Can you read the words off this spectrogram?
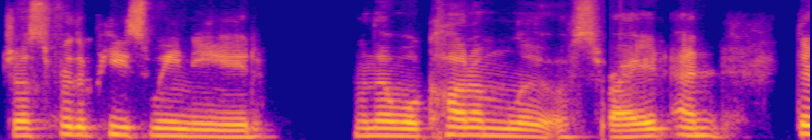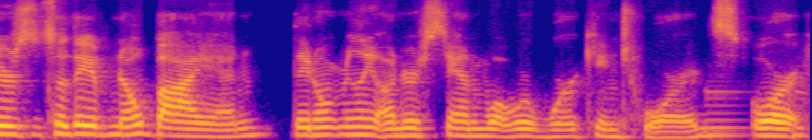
just for the piece we need, and then we'll cut them loose, right? And there's so they have no buy-in they don't really understand what we're working towards mm-hmm. or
